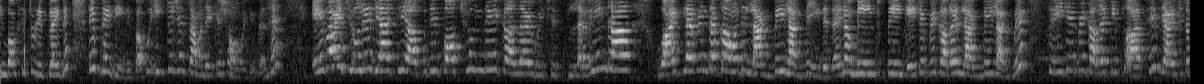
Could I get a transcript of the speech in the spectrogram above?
ইনবক্স একটু রিপ্লাই দেন রিপ্লাই দিয়ে নিবো আপু, একটু জাস্ট আমাদেরকে সময় দিবেন হ্যাঁ? এবার চলে যাচ্ছি আপুদের পছন্দের colour which is lavender white lavender তো আমাদের লাগবেই লাগবে ঈদে, তাই না? মিন্ট পিঙ্ক এই টাইপের কালার লাগবেই লাগবে। সো এই টাইপের কালার কিন্তু আছে, যার যেটা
